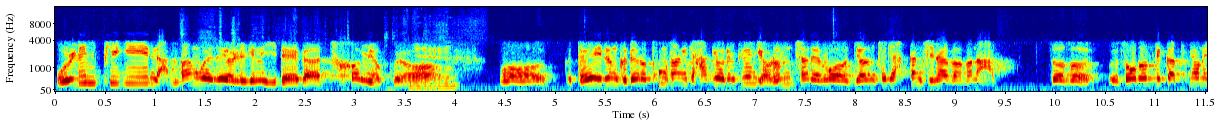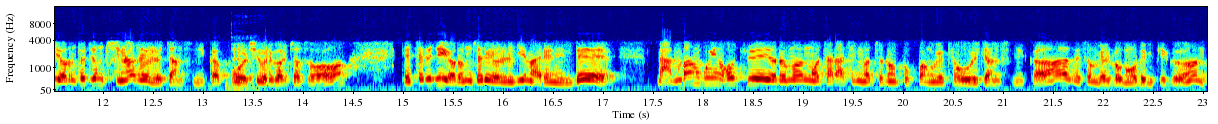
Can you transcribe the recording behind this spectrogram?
올림픽이 남반구에서 열리기는 이대가 처음이었고요. 네. 뭐 대회 이름 그대로 통상 이제 하계 올림픽은 여름철에 뭐 여름철이 약간 지나가거나 앞서서 소올림픽 같은 경우는 여름철이 좀 지나서 열렸지 않습니까? 9월, 네. 10월에 걸쳐서 대체로 이제 여름철에 열리기 마련인데 남반구인 호주의 여름은 뭐 잘 아시는 것처럼 북반구의 겨울이지 않습니까? 그래서 멜버른 올림픽은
